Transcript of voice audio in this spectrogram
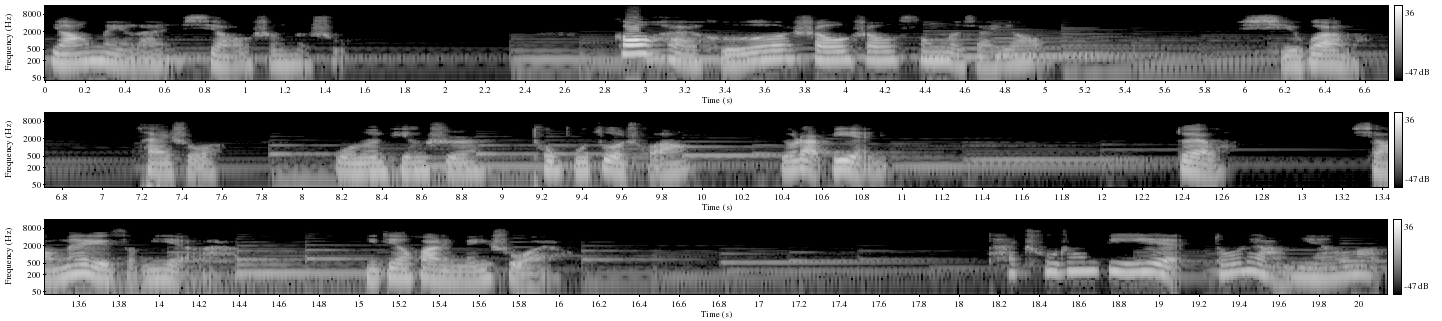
杨美兰小声地说。高海河稍稍松了下腰，习惯了。再说，我们平时都不坐床，有点别扭。对了，小妹怎么也来了？你电话里没说呀？他初中毕业都两年了，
